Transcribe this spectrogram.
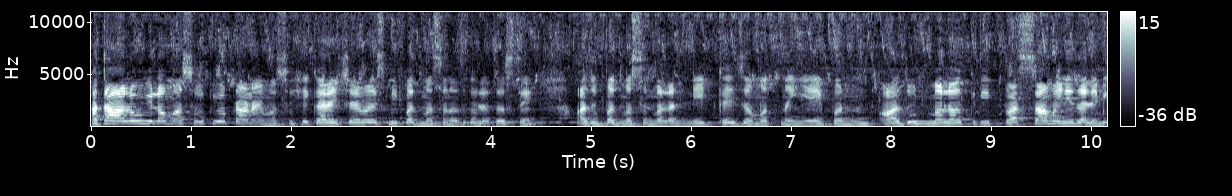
आता आलोम विलोम असो किंवा प्राणायाम असो हे करायच्या वेळेस मी पद्मासनच घालत असते. अजून पद्मासन मला नीट काही जमत नाही आहे पण अजून मला किती पाच सहा महिने झाले मी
